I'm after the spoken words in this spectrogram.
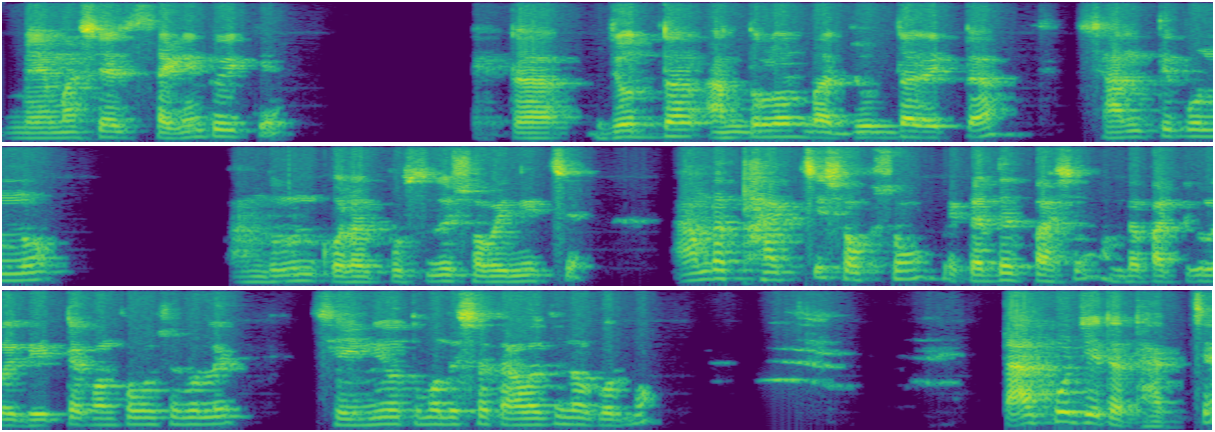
মে মাসের সেকেন্ড উইকে একটা যোদ্ধার আন্দোলন বা যোদ্ধার একটা শান্তিপূর্ণ আন্দোলন করার প্রস্তুতি সবাই নিচ্ছে। আমরা থাকছি সবসময় বেকারদের পাশে, আমরা পার্টিকুলার ডেটটা কনফার্মেশন হলে সেই নিয়েও তোমাদের সাথে আলোচনা করব। তারপর যেটা থাকছে,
